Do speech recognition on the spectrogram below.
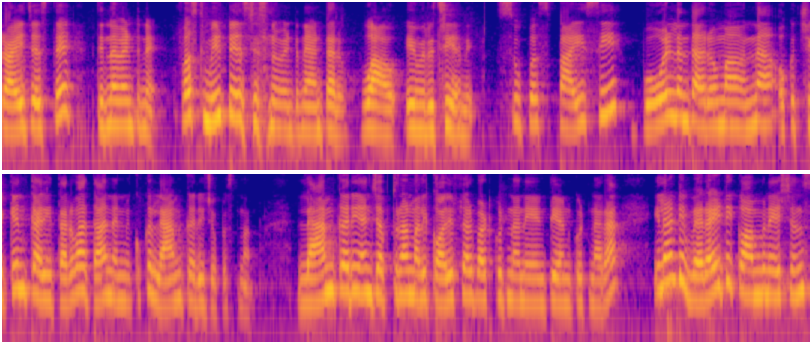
ట్రై చేస్తే తిన్న వెంటనే ఫస్ట్ మీరు టేస్ట్ చేసిన వెంటనే అంటారు వావ్ ఏమి రుచి అని. సూపర్ స్పైసీ బోల్డ్ అంత అరోమా ఉన్న ఒక చికెన్ కర్రీ తర్వాత నేను మీకు ఒక ల్యామ్ కర్రీ చూపిస్తున్నాను. ల్యామ్ కర్రీ అని చెప్తున్నాను మళ్ళీ కాలీఫ్లవర్ పట్టుకుంటున్నాను ఏంటి అనుకుంటున్నారా? ఇలాంటి వెరైటీ కాంబినేషన్స్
